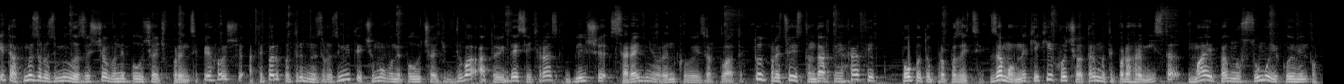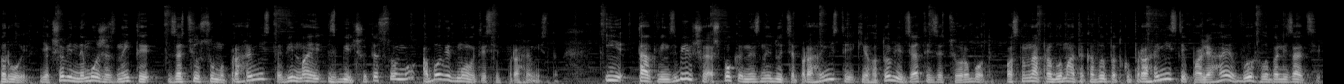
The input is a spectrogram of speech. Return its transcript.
І так, ми зрозуміли, за що вони получають в принципі гроші, а тепер потрібно зрозуміти, чому вони получають в 2, а то й 10 разів більше середньої ринкової зарплати. Тут працює стандартний графік попиту пропозицій. Замовник, який хоче отримати програміста, має певну суму, якою він оперує. Якщо він не може знайти за цю суму програміста, він має збільшити суму або відмовитись від програміста. І так він збільшує, аж поки не знайдуться програмісти, які готові взяти за цю роботу. Основна проблематика випадку програмістів полягає в глобалізації.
